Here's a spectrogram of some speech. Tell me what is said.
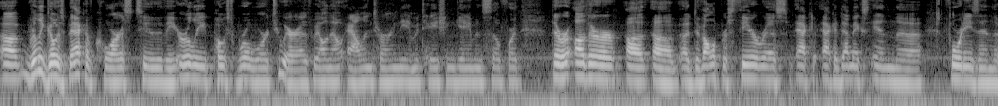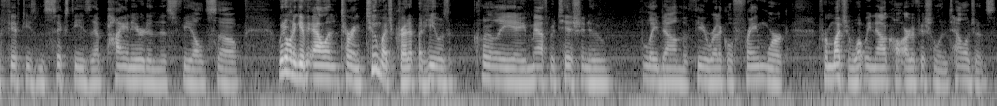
uh, really goes back, of course, to the early post-World War II era. As we all know, Alan Turing, the imitation game, and so forth. There were other uh, uh, uh developers, theorists, ac academics in the 40s and the 50s and 60s that pioneered in this field. So we don't want to give Alan Turing too much credit, but he was clearly a mathematician who laid down the theoretical framework for much of what we now call artificial intelligence.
